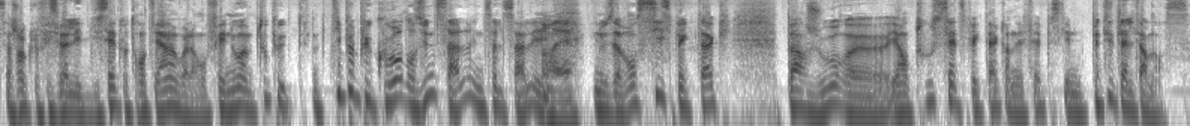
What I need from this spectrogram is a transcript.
Sachant que le festival est du 7 au 31, voilà, on fait nous un, tout peu, un petit peu plus court dans une salle, une seule salle, et Ouais. nous avons six spectacles par jour, euh, et en tout sept spectacles en effet, parce qu'il y a une petite alternance.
